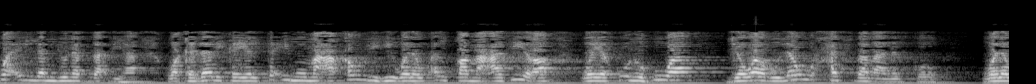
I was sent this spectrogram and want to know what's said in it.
وإن لم ينبأ بها. وكذلك يلتئم مع قوله ولو ألقى معاذيره ويكون هو جواب لو حسب ما نذكره. ولو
